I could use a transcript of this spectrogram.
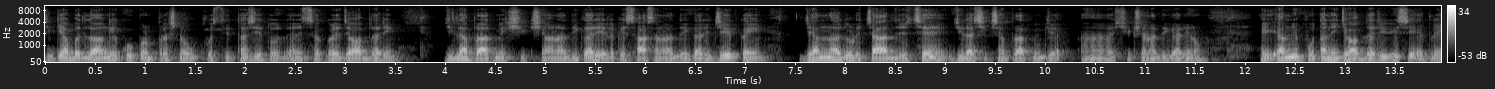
જગ્યા બદલવા અંગે કોઈ પણ પ્રશ્ન ઉપસ્થિત થશે તો તેની સઘળ જવાબદારી જિલ્લા પ્રાથમિક શિક્ષણ અધિકારી એટલે કે શાસન અધિકારી જે કંઈ જેમના જોડે ચાર્જ છે, જિલ્લા શિક્ષણ પ્રાથમિક શિક્ષણ અધિકારીનો એ એમની પોતાની જવાબદારી રહેશે. એટલે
